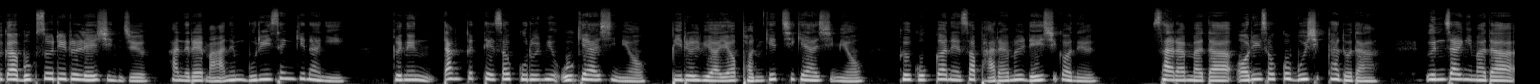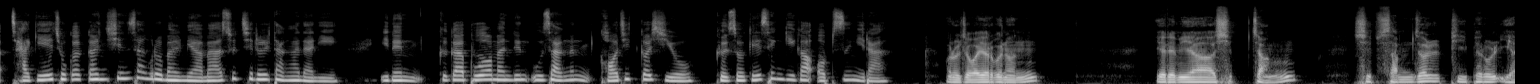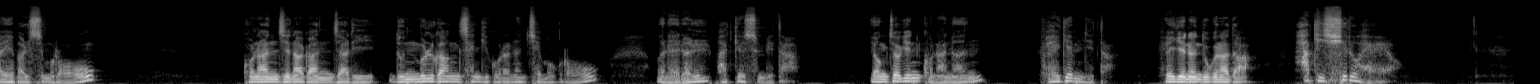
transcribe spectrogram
그가 목소리를 내신즉 하늘에 많은 물이 생기나니 그는 땅 끝에서 구름이 오게 하시며 비를 위하여 번개치게 하시며 그 곳간에서 바람을 내시거늘 사람마다 어리석고 무식하도다. 은장이마다 자기의 조각한 신상으로 말미암아 수치를 당하나니 이는 그가 부어 만든 우상은 거짓 것이요 그 속에 생기가 없음이라. 오늘 저와 여러분은 예레미야 10장 13절 비표를 이하의 말씀으로 고난 지나간 자리 눈물강 생기고라는 제목으로 은혜를 받겠습니다. 영적인 고난은 회개입니다. 회개는 누구나 다 하기 싫어해요.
